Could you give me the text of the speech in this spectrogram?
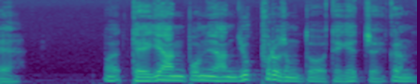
예. 뭐 대개 한 보면 한 6% 정도 되겠죠. 그럼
